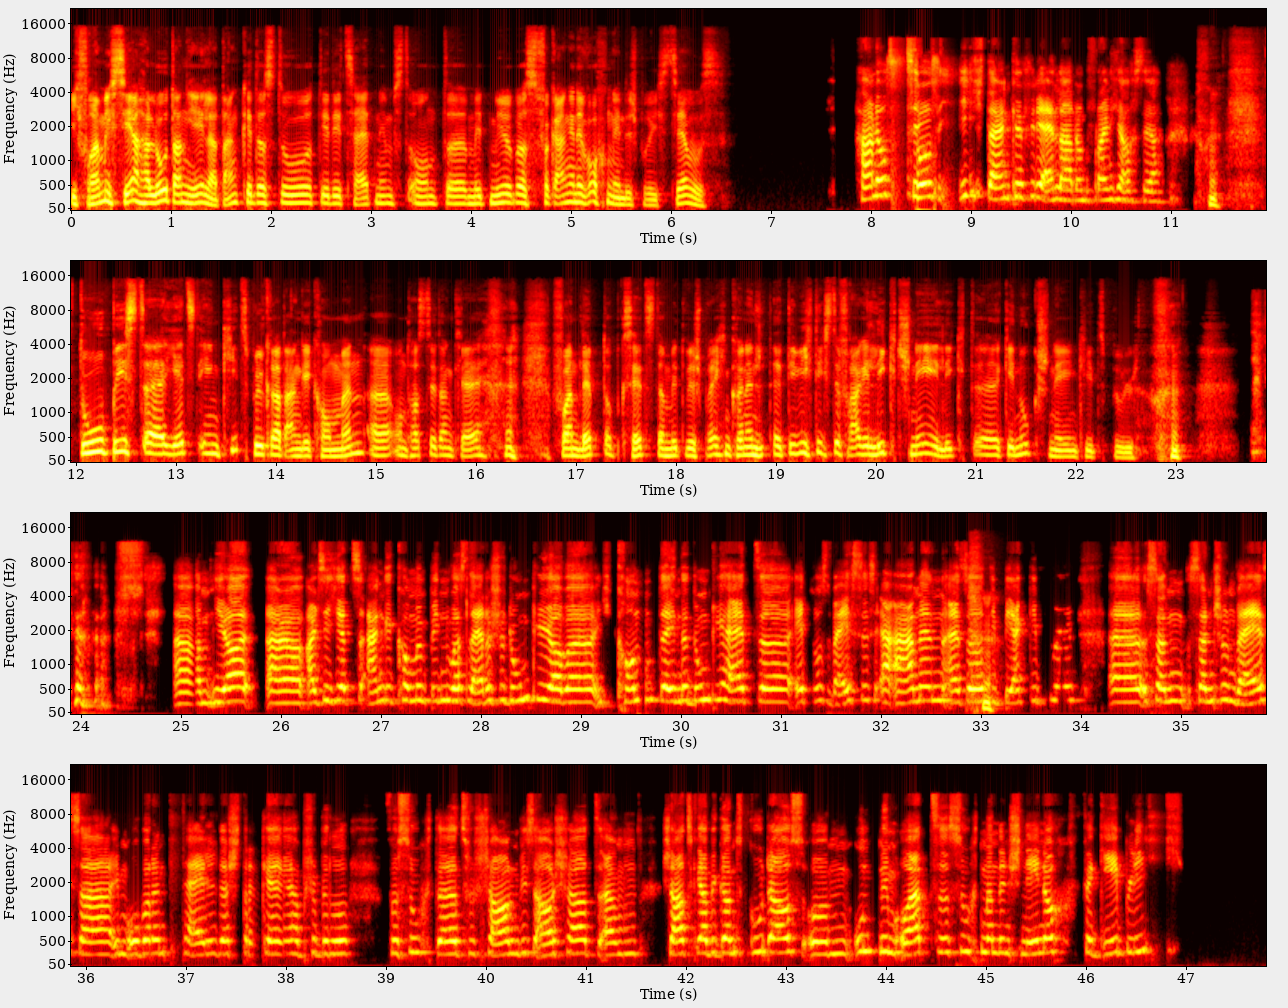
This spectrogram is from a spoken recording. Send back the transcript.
Ich freue mich sehr. Hallo Daniela, danke, dass du dir die Zeit nimmst und äh, mit mir über das vergangene Wochenende sprichst. Servus. Hallo, Servus. Ich danke für die Einladung, freue mich auch sehr. Du bist äh, jetzt in Kitzbühel gerade angekommen äh, und hast dir dann gleich vor einen Laptop gesetzt, damit wir sprechen können. Äh, die wichtigste Frage, liegt Schnee? Liegt äh, genug Schnee in Kitzbühel? ähm, ja, äh, als ich jetzt angekommen bin, war es leider schon dunkel, aber ich konnte in der Dunkelheit äh, etwas Weißes erahnen. Also die Berggipfel äh, sind, sind schon weiß äh, im oberen Teil der Strecke. Ich habe schon ein bisschen versucht äh, zu schauen, wie es ausschaut. Ähm, schaut, glaube ich, ganz gut aus. Um, unten im Ort sucht man den Schnee noch vergeblich.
